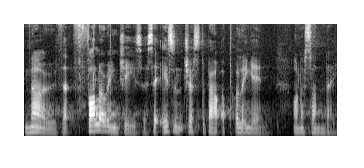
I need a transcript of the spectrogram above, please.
know that following Jesus, it isn't just about a pulling in on a Sunday.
